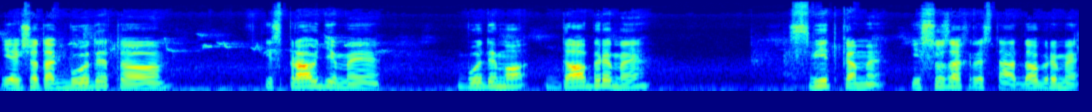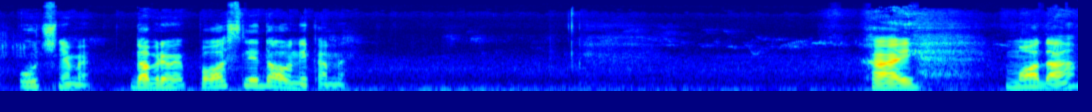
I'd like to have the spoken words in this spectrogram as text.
І якщо так буде, то і справді ми будемо добрими свідками Ісуса Христа, добрими учнями, добрими послідовниками. Хай мода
